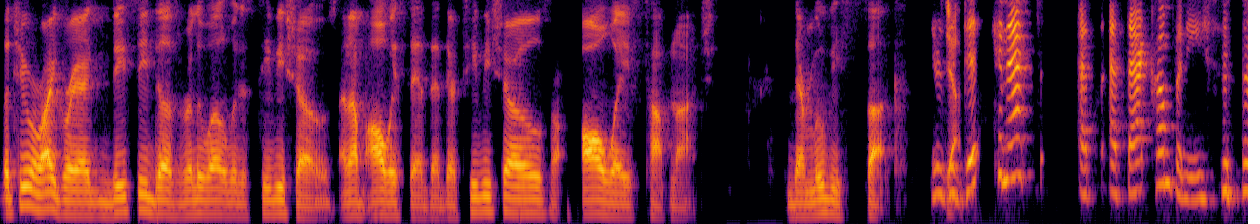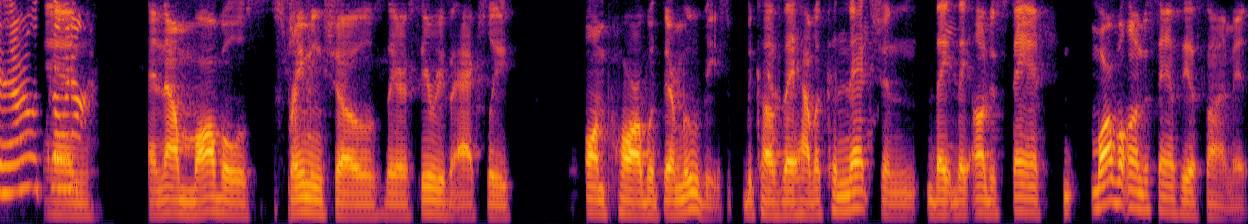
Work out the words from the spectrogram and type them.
But you were right, Greg. DC does really well with its TV shows, and I've always said that their TV shows are always top notch. Their movies suck. There's Yeah. a disconnect at, at that company. I don't know what's going on. and now Marvel's streaming shows, their series are actually on par with their movies because they have a connection. They they understand Marvel understands the assignment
